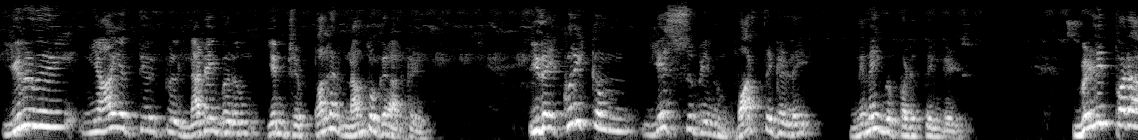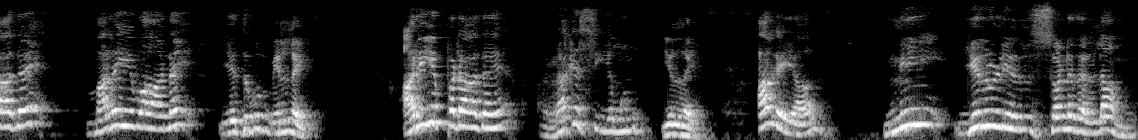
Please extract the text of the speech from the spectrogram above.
இறுதி நியாய தீர்ப்பில் நடைபெறும் என்று பலர் நம்புகிறார்கள். இதை குறிக்கும் இயேசுவின் வார்த்தைகளை நினைவுபடுத்துங்கள். வெளிப்படாத மறைவான எதுவும் இல்லை. அறியப்படாத ரகசியமும் இல்லை. ஆகையால் நீ இருளில் சொன்னதெல்லாம்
